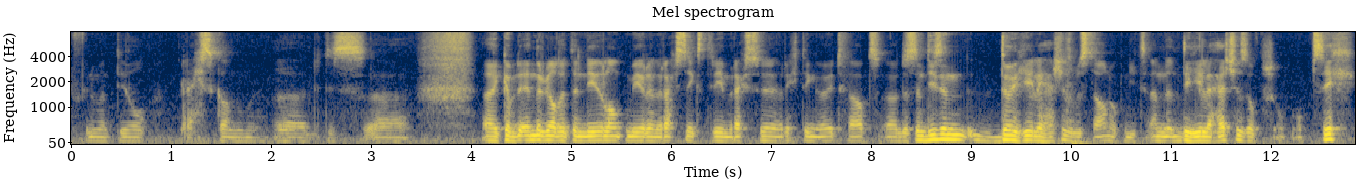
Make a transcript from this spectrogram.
fundamenteel rechts kan noemen. Uh, dit is, uh, ik heb de indruk dat het in Nederland meer een rechtsextreem rechtse richting uitgaat. dus in die zin, de gele hesjes bestaan ook niet. En de, gele hesjes op, op zich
